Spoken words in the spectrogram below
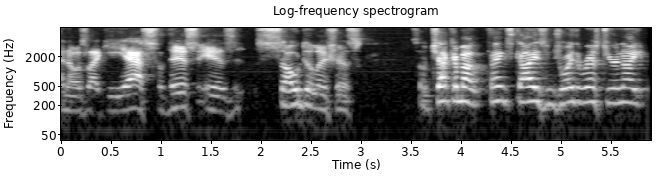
And I was like, yes, this is so delicious. So check them out. Thanks, guys. Enjoy the rest of your night.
